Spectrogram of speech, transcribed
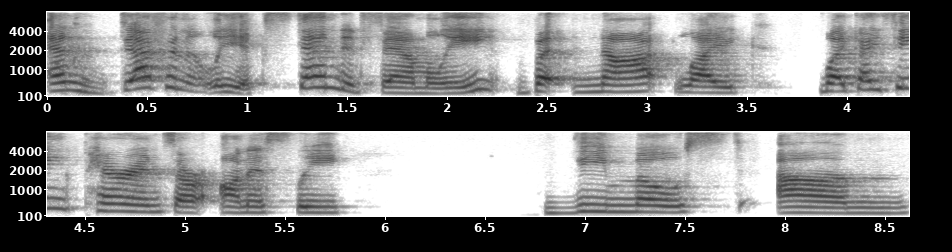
And definitely extended family, but not like like I think parents are honestly the most um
